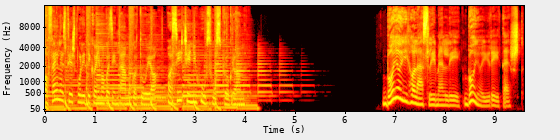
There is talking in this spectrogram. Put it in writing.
A Fejlesztés Politikai Magazin támogatója a Széchenyi 2020 program. Bajai halászlé mellé bajai rétest.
